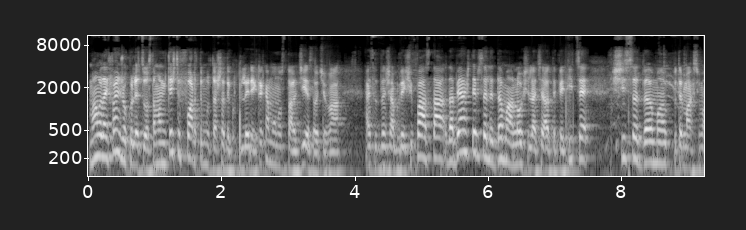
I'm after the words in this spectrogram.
Mamă, dar e fain joculețul ăsta, mă amintește foarte mult așa de copilărie, cred că am o nostalgie sau ceva. Hai să dăm și upgrade și pe asta, dar abia aștept să le dăm în loc și la celelalte fetițe și să dăm uh, putere maximă.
